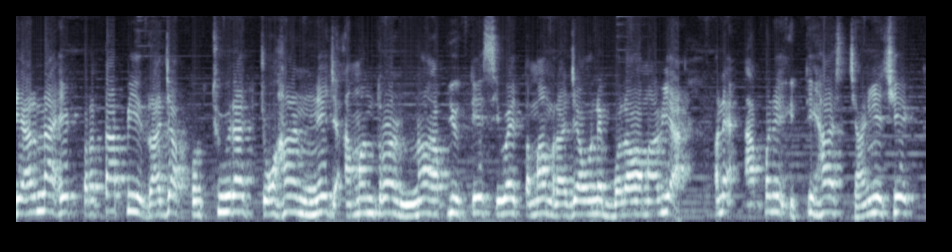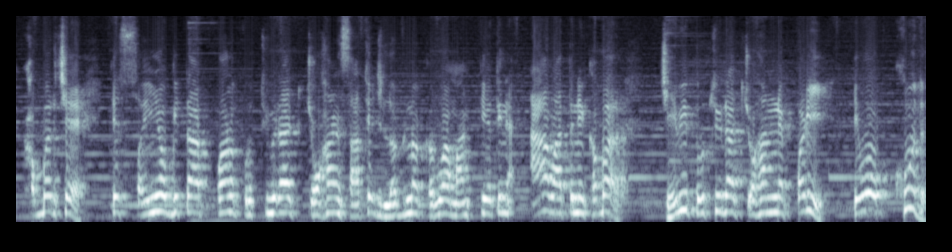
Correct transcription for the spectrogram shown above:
ત્યારના એક પ્રતાપી રાજા પૃથ્વીરાજ ચૌહાણને જ આમંત્રણ ન આપ્યું તે સિવાય તમામ રાજાઓને બોલાવવામાં આવ્યા. અને આપણે ઇતિહાસ જાણીએ છીએ, ખબર છે કે સંયોગિતા પણ પૃથ્વીરાજ ચૌહાણ સાથે જ લગ્ન કરવા માંગતી હતી. ને આ વાતની ખબર જેવી પૃથ્વીરાજ ચૌહાણને પડી, તેઓ ખુદ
